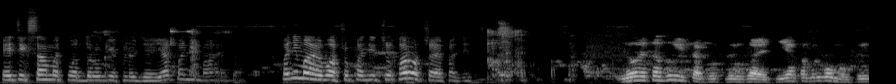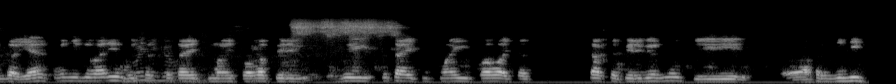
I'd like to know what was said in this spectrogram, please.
этих самых вот других людей, я понимаю, да. Понимаю вашу позицию, хорошая позиция. Ну, это вы так утверждаете, я по-другому утверждаю. Я этого не говорил, вы, вы сейчас пытаетесь мои слова пере... вы пытаетесь мои слова сейчас как-то перевернуть и э, определить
